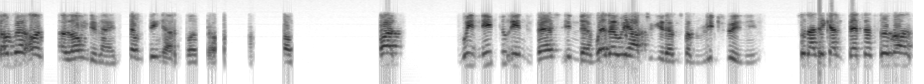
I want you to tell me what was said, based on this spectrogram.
Somewhere on along the line, something has gone wrong. But we need to invest in them, whether we have to give them some retraining so that they can better serve us.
